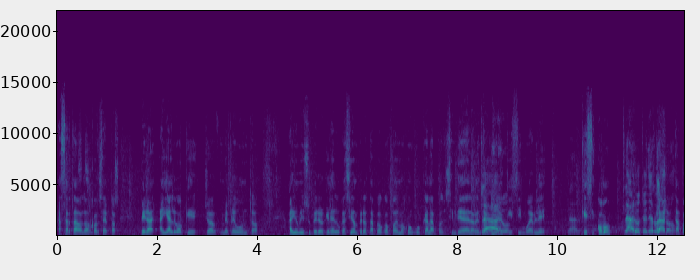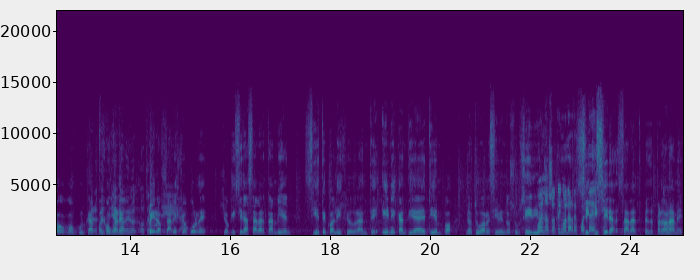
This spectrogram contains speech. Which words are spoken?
acertados los conceptos. Pero hay algo que yo me pregunto. Hay un bien superior que es la educación, pero tampoco podemos conculcar la posibilidad de la rentabilidad Claro. que es inmueble. Claro. Que es- ¿Cómo? Claro, tenés razón. Claro, tampoco conculcar, Pero conculcar. Pero manera. ¿sabés qué ocurre? Yo quisiera saber también si este colegio durante N cantidad de tiempo no estuvo recibiendo subsidios. Bueno, yo tengo la respuesta Si a eso. quisiera saber, per- perdóname,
